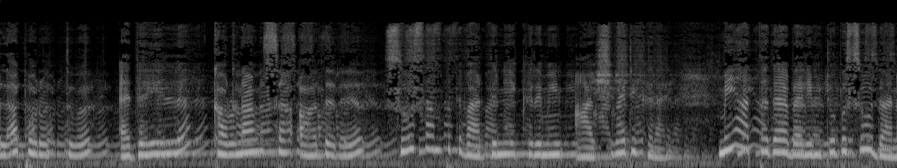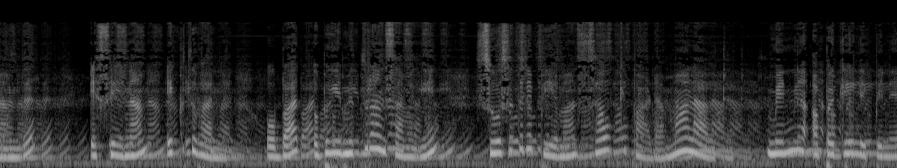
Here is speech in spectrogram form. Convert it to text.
බලාපොරොත්තුව ඇදහිල්ල කරුණාවසා ආදරය සූසම්පත වර්ධනය කරමින් ආශ් වැඩි කරයි. මේ අත්හදා බැලිමිට ඔබ සූදානන්ද එසේනම් එක්තුවන්න ඔබත් ඔබගේ මිතුරන් සමගින් සුවසතර පියමත් සෞඛ්‍ය පාඩම් මාලාවට. මෙන්න අපගේ ලිපිනය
